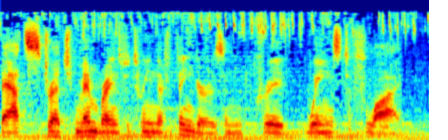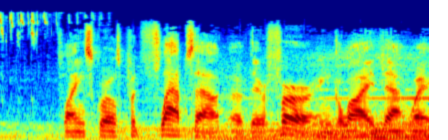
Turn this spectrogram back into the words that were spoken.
Bats stretch membranes between their fingers and create wings to fly. Flying squirrels put flaps out of their fur and glide that way.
